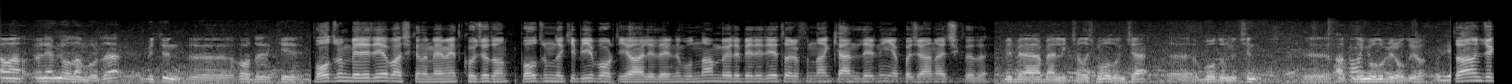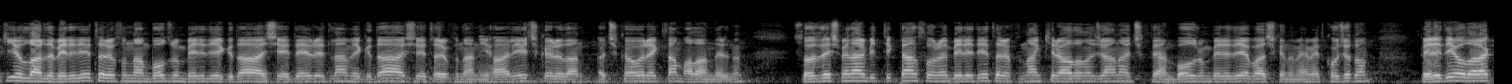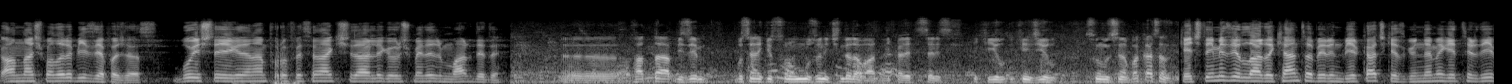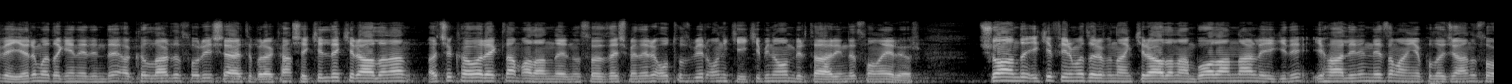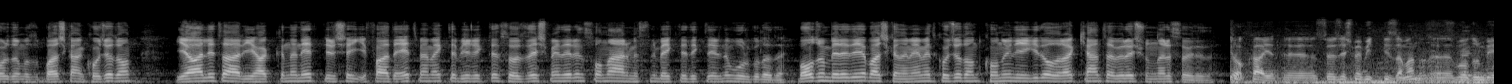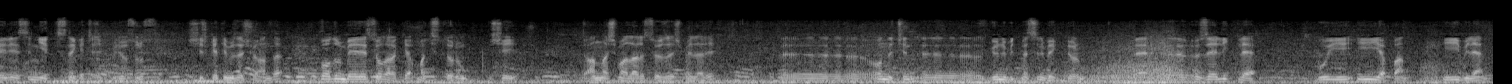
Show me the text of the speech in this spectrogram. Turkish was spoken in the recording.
Ama önemli olan burada bütün e, oradaki Bodrum Belediye Başkanı Mehmet Kocadon, Bodrum'daki billboard ihalelerini bundan böyle belediye tarafından kendilerinin yapacağını açıkladı. bir beraberlik çalışma olunca e, Bodrum için e, aklın yolu bir oluyor. Daha önceki yıllarda belediye tarafından Bodrum Belediye Gıda AŞ'ye devredilen ve Gıda AŞ tarafından ihaleye çıkarılan açık hava reklam alanlarının sözleşmeler bittikten sonra belediye tarafından kiralanacağını açıklayan Bodrum Belediye Başkanı Mehmet Kocadon, belediye olarak anlaşmaları biz yapacağız. Bu işle ilgilenen profesyonel kişilerle görüşmelerim var dedi. E, hatta bizim bu seneki sunumumuzun içinde de vardı dikkat etseniz. İki yıl, ikinci yıl sunumumuzun içine bakarsanız Geçtiğimiz yıllarda Kent Haber'in birkaç kez gündeme getirdiği ve Yarımada genelinde akıllarda soru işareti bırakan şekilde kiralanan açık hava reklam alanlarının sözleşmeleri 31-12-2011 tarihinde sona eriyor. Şu anda iki firma tarafından kiralanan bu alanlarla ilgili ihalenin ne zaman yapılacağını sorduğumuz Başkan Kocadon, ihale tarihi hakkında net bir şey ifade etmemekle birlikte sözleşmelerin sona ermesini beklediklerini vurguladı. Bodrum Belediye Başkanı Mehmet Kocadon konuyla ilgili olarak Kent Haber'e şunları söyledi. Yok hayır. Ee, sözleşme bittiği zaman e, Bodrum Belediyesi'nin yetkisine geçecek biliyorsunuz. Şirketimize şu anda. Bodrum Belediyesi olarak yapmak istiyorum şeyi. Anlaşmaları, sözleşmeleri. Ee, onun için e, günü bitmesini bekliyorum. Ve e, özellikle bu iyi, iyi yapan, iyi bilen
